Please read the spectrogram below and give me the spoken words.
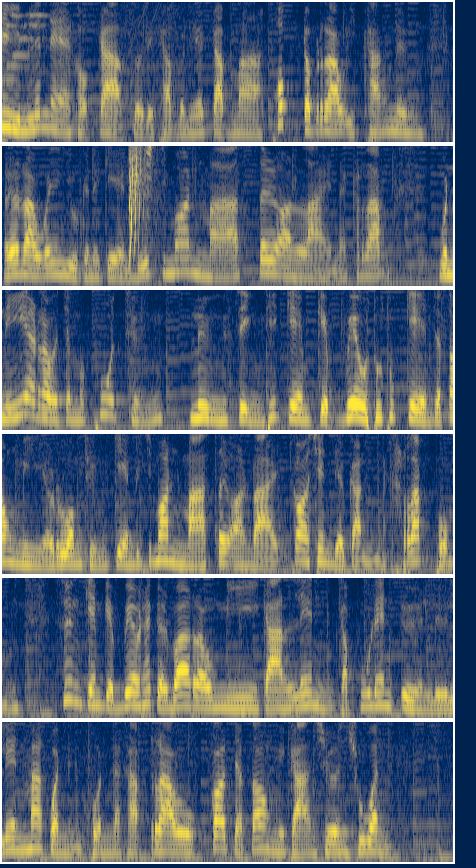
ทีมเล่นแนขอกราบสวัสดีครับ วันนี้กลับมาพบกับเราอีกครั้งหนึ่ง แล้วเราก็ยังอยู่กันในเกม Digimon Master Online นะครับ วันนี้เราจะมาพูดถึง 1 สิ่งที่เกมเก็บเวลทุกๆเกมจะต้องมีรวมถึงเกม Digimon Master Online ก็เช่นเดียวกันครับผมซึ่งเกมเก็บเวลถ้าเกิดว่าเรามีการเล่นกับผู้เล่นอื่น หรือเล่นมากกว่า 1 คนนะครับ เราก็จะต้องมีการเชิญชวน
